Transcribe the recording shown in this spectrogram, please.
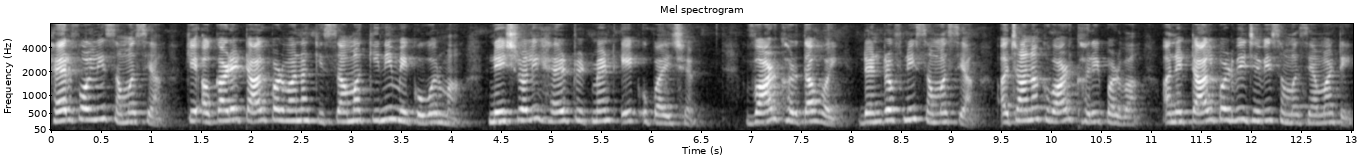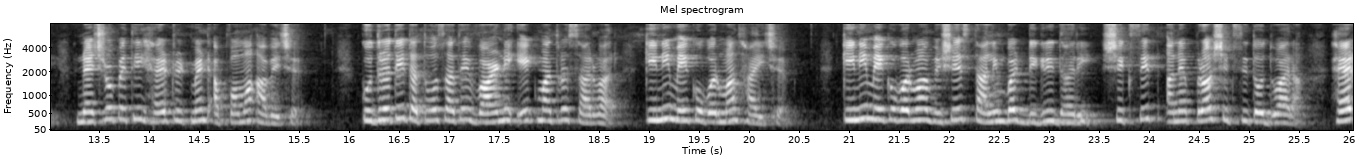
હેરફોલની સમસ્યા કે અકાળે ટાલ પડવાના કિસ્સામાં કિની મેકઓવરમાં નેચરલી હેર ટ્રીટમેન્ટ એક ઉપાય છે. વાળ ખરતા હોય, ડેન્ડ્રફની સમસ્યા, અચાનક વાળ ખરી પડવા અને ટાલ પડવી જેવી સમસ્યા માટે નેચરોપેથી હેર ટ્રીટમેન્ટ આપવામાં આવે છે. કુદરતી તત્વો સાથે વાળની એકમાત્ર સારવાર કિની મેકઓવરમાં થાય છે. કિની મેકઓવરમાં વિશેષ તાલીમબદ્ધ ડિગ્રીધારી શિક્ષિત અને પ્રશિક્ષિતો દ્વારા હેર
